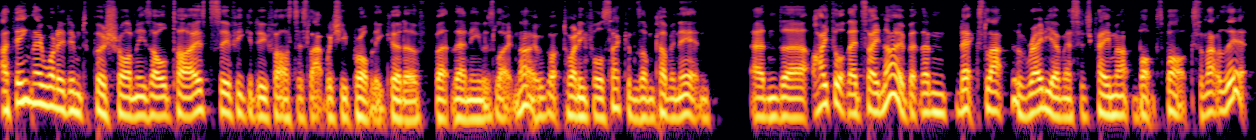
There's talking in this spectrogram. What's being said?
I think they wanted him to push on his old tires to see if he could do fastest lap, which he probably could have. But then he was like, "No, we've got 24 seconds. I'm coming in." And uh, I thought they'd say no, but then next lap the radio message came up, box box, and that was it.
